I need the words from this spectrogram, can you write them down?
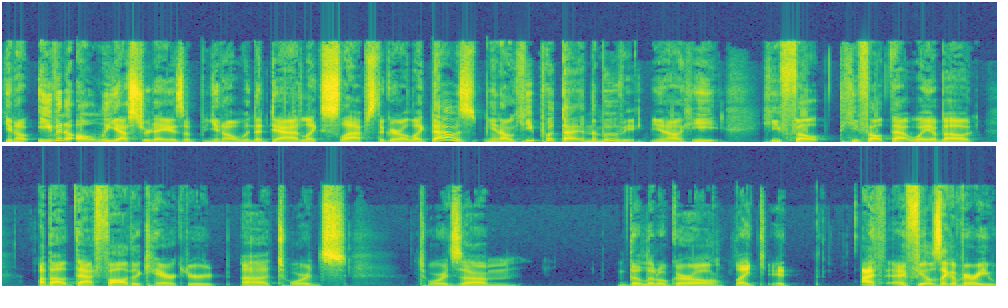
you know, even only yesterday is a you know when the dad like slaps the girl. Like that was you know he put that in the movie. You know he he felt he felt that way about about that father character uh, towards towards um the little girl. Like it, I it feels like a very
